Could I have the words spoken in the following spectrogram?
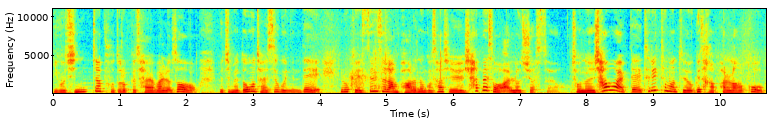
이거 진짜 부드럽게 잘 발려서 요즘에 너무 잘 쓰고 있는데 이렇게 에센스랑 바르는 거 사실 샵에서 알려주셨어요. 저는 샤워할 때 트리트먼트 여기다가 발라놓고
